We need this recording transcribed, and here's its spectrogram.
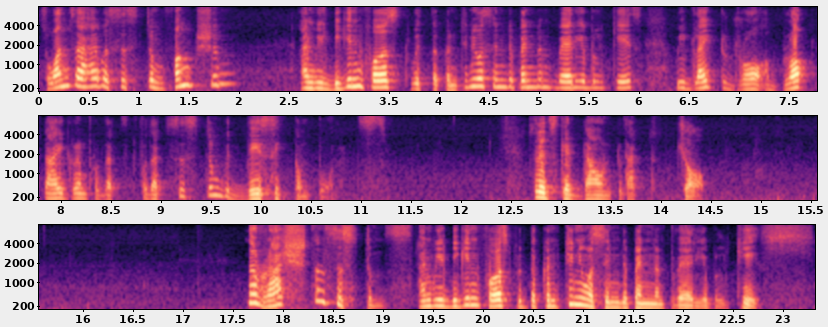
So, once I have a system function and we will begin first with the continuous independent variable case, we would like to draw a block diagram for that, for that system with basic components. So, let us get down to that job. Now, rational systems and we will begin first with the continuous independent variable case.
